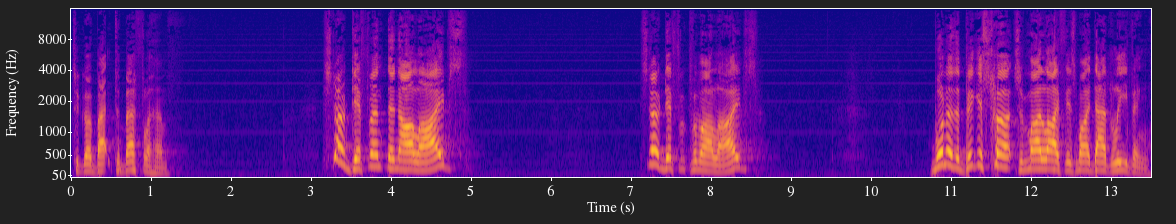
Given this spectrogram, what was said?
To go back to Bethlehem. It's no different than our lives. It's no different from our lives. One of the biggest hurts of my life is my dad leaving.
